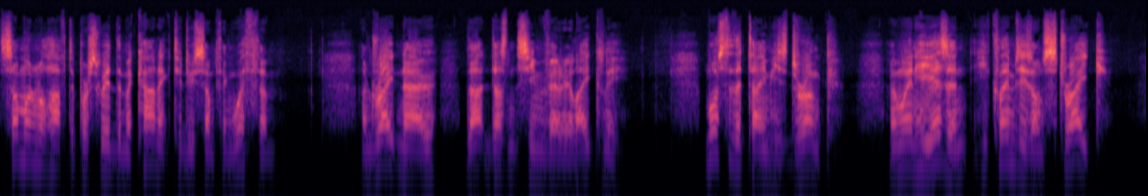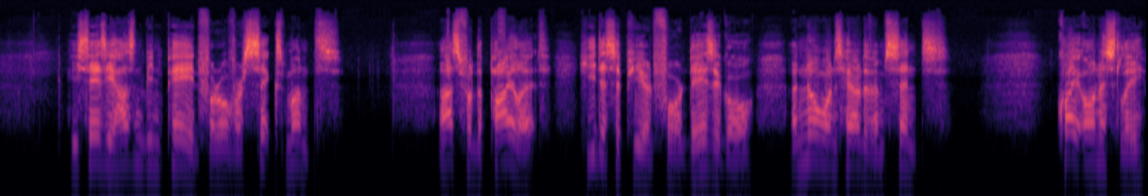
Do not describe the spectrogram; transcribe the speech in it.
someone will have to persuade the mechanic to do something with them. And right now, that doesn't seem very likely. Most of the time he's drunk, and when he isn't, he claims he's on strike. He says he hasn't been paid for over six months. As for the pilot, he disappeared four days ago, and no one's heard of him since. Quite honestly,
